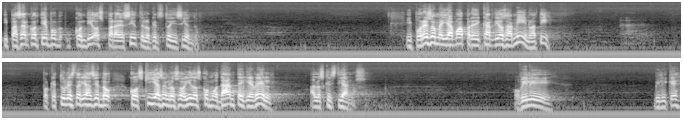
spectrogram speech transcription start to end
y pasar con tiempo con Dios para decirte lo que te estoy diciendo. Y por eso me llamó a predicar Dios a mí, no a ti. Porque tú le estarías haciendo cosquillas en los oídos como Dante Gebel a los cristianos. O Billy, ¿Billy qué?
